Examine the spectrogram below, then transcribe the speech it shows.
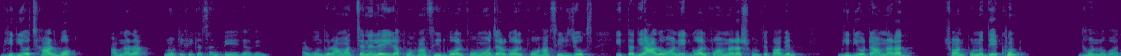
ভিডিও ছাড়ব, আপনারা নোটিফিকেশান পেয়ে যাবেন। আর বন্ধুরা, আমার চ্যানেলে এইরকম হাসির গল্প, মজার গল্প, হাসির জোকস ইত্যাদি আরও অনেক গল্প আপনারা শুনতে পাবেন। ভিডিওটা আপনারা সম্পূর্ণ দেখুন। ধন্যবাদ।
